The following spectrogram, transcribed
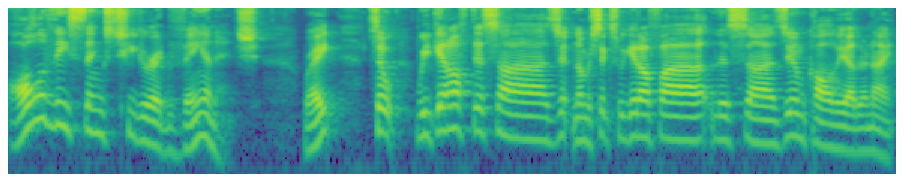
all of these things to your advantage, right? So we get off this uh, Zoom, number six. We get off uh, this uh, Zoom call the other night.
